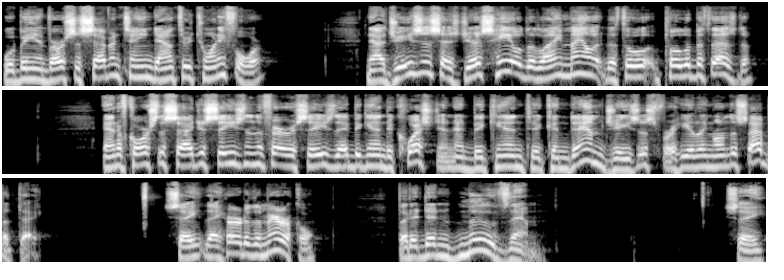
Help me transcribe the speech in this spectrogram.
we'll be in verses 17 down through 24. Now, Jesus has just healed the lame man at the pool of Bethesda. And of course, the Sadducees and the Pharisees, they began to question and begin to condemn Jesus for healing on the Sabbath day. See, they heard of the miracle, but it didn't move them. See,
